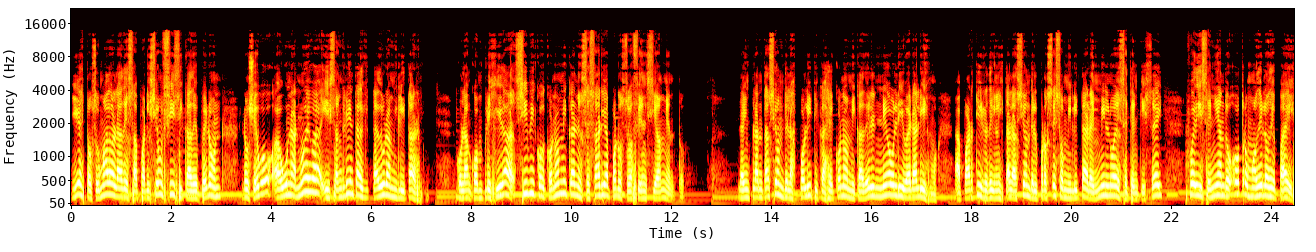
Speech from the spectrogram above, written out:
Y esto, sumado a la desaparición física de Perón, nos llevó a una nueva y sangrienta dictadura militar, con la complejidad cívico-económica necesaria para su afianzamiento. La implantación de las políticas económicas del neoliberalismo a partir de la instalación del proceso militar en 1976 fue diseñando otro modelo de país,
